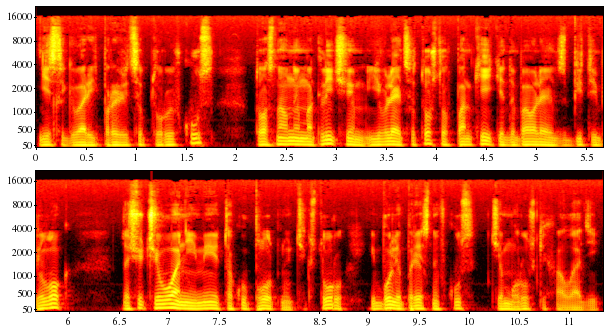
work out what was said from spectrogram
Если говорить про рецептуру и вкус, то основным отличием является то, что в панкейки добавляют взбитый белок, за счет чего они имеют такую плотную текстуру и более пресный вкус, чем у русских оладий,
